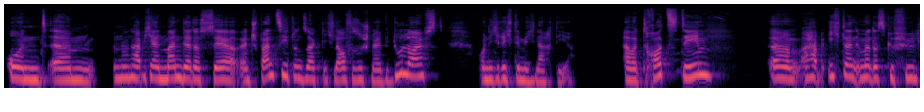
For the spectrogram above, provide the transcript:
Und ähm, nun habe ich einen Mann, der das sehr entspannt sieht und sagt, ich laufe so schnell, wie du läufst und ich richte mich nach dir. Aber trotzdem ähm, habe ich dann immer das Gefühl,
